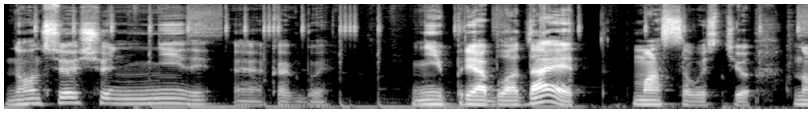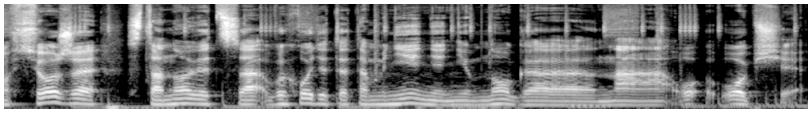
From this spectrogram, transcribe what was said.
Но он все еще не, э, как бы, не преобладает массовостью, но все же становится, выходит это мнение немного на общее.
